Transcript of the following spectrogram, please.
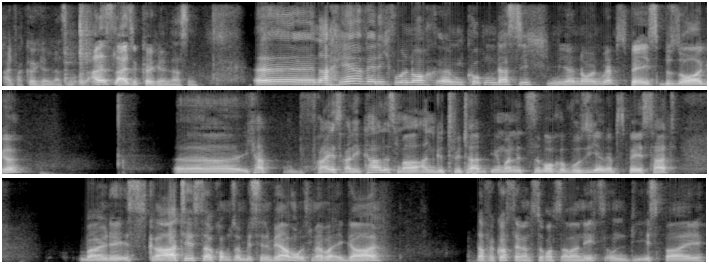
Einfach köcheln lassen. Und alles leise köcheln lassen. Äh, nachher werde ich wohl noch ähm, gucken, dass ich mir einen neuen Webspace besorge. Äh, ich habe Freies Radikales mal angetwittert, irgendwann letzte Woche, wo sie einen Webspace hat. Weil der ist gratis, da kommt so ein bisschen Werbung, ist mir aber egal. Dafür kostet der ganze Rotz aber nichts. Und die ist bei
